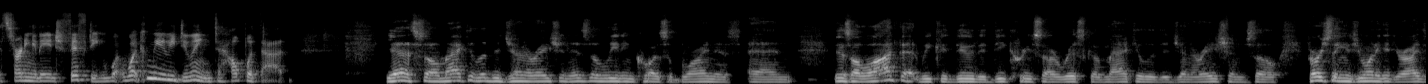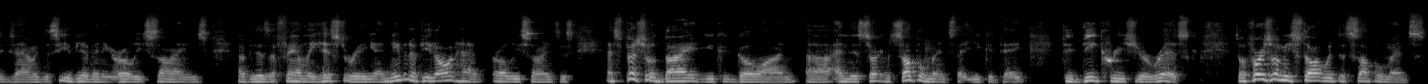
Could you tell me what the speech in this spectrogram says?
starting at age 50. What, what can we be doing to help with that? Yeah, so macular degeneration is the leading cause of blindness. And there's a lot that we could do to decrease our risk of macular degeneration. So, first thing is you want to get your eyes examined to see if you have any early signs, if there's a family history. And even if you don't have early signs, there's a special diet you could go on, uh, and there's certain supplements that you could take to decrease your risk. So, first, let me start with the supplements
